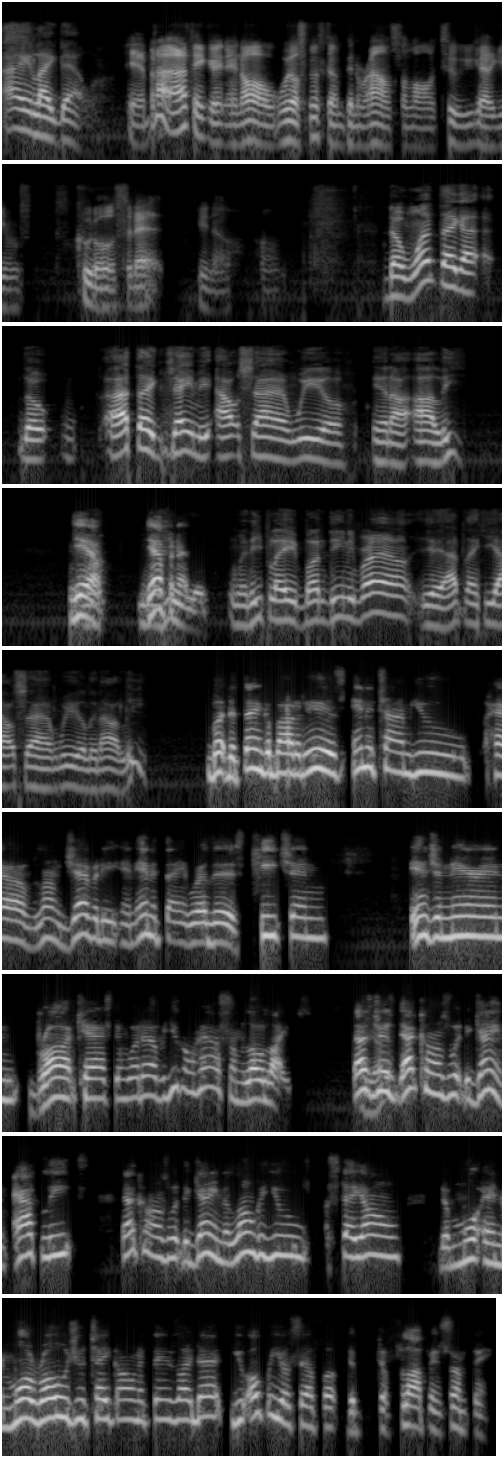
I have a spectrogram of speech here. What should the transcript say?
I ain't like that one. Yeah, but I, I think in, in all, Will Smith done been around so long too. You got to give him kudos for that. You know. Um, The one thing I the I think Jamie outshined Will in uh, Ali Yeah, When definitely. when he played Bundini Brown. Yeah, I think he outshined Will and Ali. But the thing about it is, anytime you have longevity in anything, whether it's teaching, engineering, broadcasting, whatever, you're gonna have some low lights. That's Yep. just that comes with the game. Athletes, that comes with the game. The longer you stay on, the more and the more roles you take on and things like that, you open yourself up to, to flop in some things.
